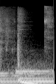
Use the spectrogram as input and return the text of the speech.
Thank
